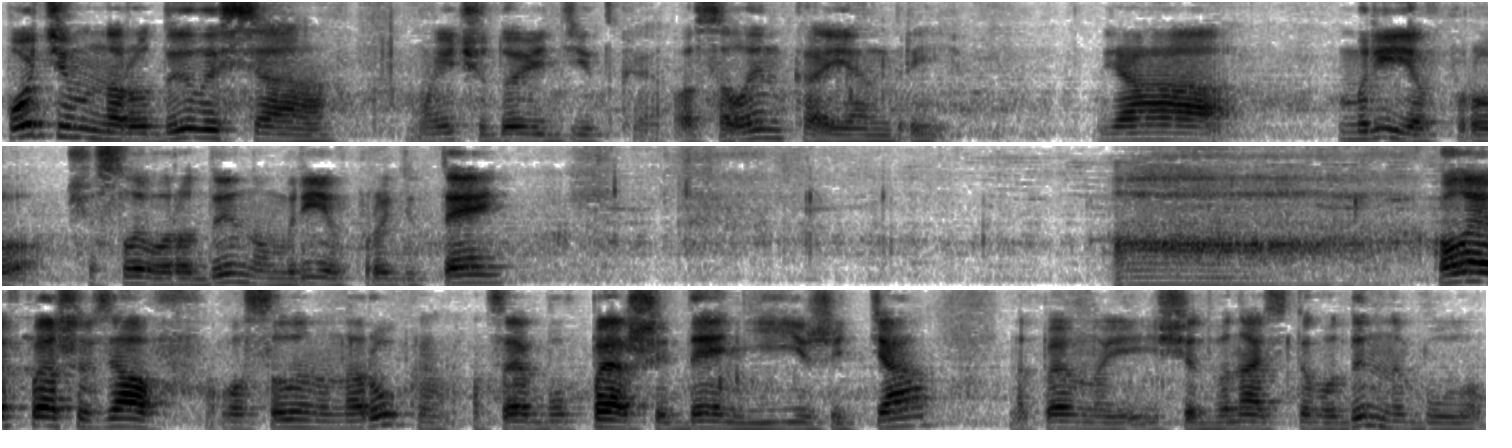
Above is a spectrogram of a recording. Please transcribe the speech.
Потім народилися мої чудові дітки Василинка і Андрій. Я мріяв про щасливу родину, мріяв про дітей. Коли я вперше взяв Василину на руки, а це був перший день її життя, напевно, їй ще 12 годин не було.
